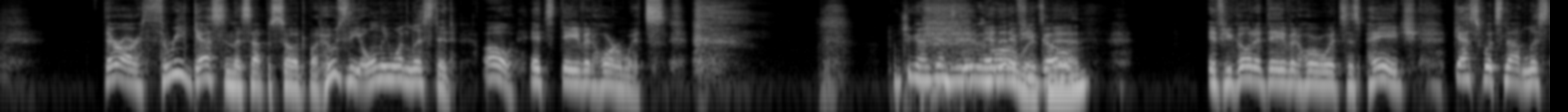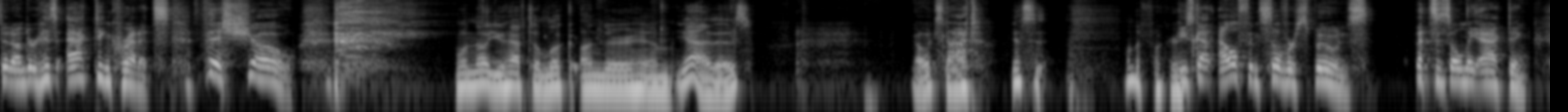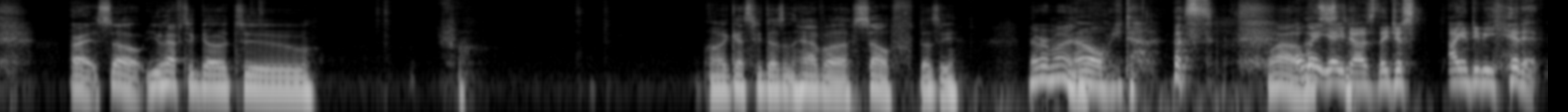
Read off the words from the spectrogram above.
There are three guests in this episode, but who's the only one listed? Oh, it's David Horowitz. What you got against David And then if you Horowitz, go- man? If you go to David Horowitz's page, guess what's not listed under his acting credits? This show. Well, no, you have to look under him. Yeah, it is. No, it's not. Yes, it, motherfucker. He's got Elf and Silver Spoons. That's his only acting. All right, so you have to go to. Oh, I guess he doesn't have a self, does he? Never mind. No, he does. Wow. Oh, wait, yeah, he does. They just IMDb hit it.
